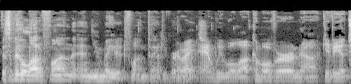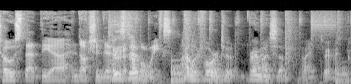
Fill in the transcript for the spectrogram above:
it's been a lot of fun, and you made it fun. Thank you very all right, much. and we will uh, come over and uh, give you a toast at the uh, induction dinner Please in a couple do. weeks. I look forward to it very much. So, All right, terrific.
